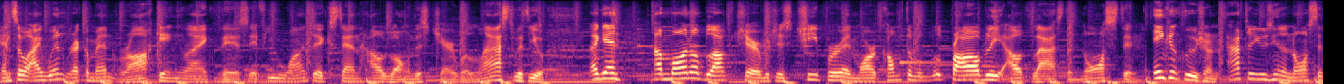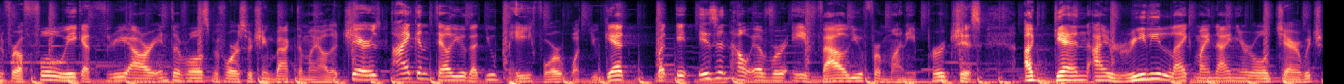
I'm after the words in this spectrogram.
And so I wouldn't recommend rocking like this if you want to extend how long this chair will last with you. Again, a monoblock chair which is cheaper and more comfortable will probably outlast the Nostin. In conclusion, after using the Nostin for a full week at 3 hour intervals before switching back to my other chairs, I can tell you that you pay for what you get, but it isn't however a value for money purchase. Again, I really like my 9-year-old chair which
